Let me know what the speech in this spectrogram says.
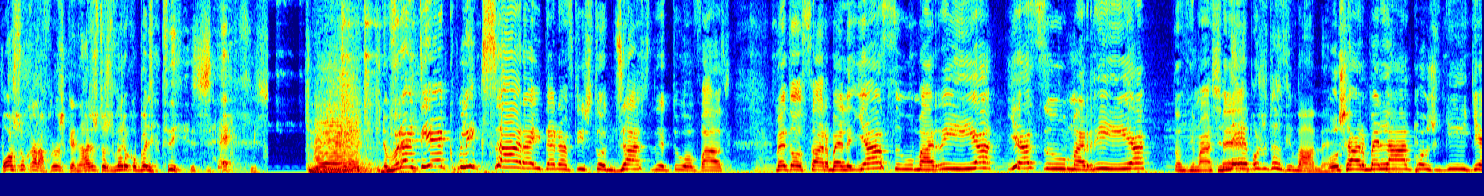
όσο καραφλό και να είσαι, το σβέρκο πέντε τρίχες έχεις. Βρε τι εκπληξάρα ήταν αυτή στο Just the Two of Us με το Σαρμπέλ. Γεια σου Μαρία, γεια σου Μαρία. Τον θυμάσαι; Ναι, πώς δεν τον θυμάμαι. Ο Σαρμπελάκο βγήκε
